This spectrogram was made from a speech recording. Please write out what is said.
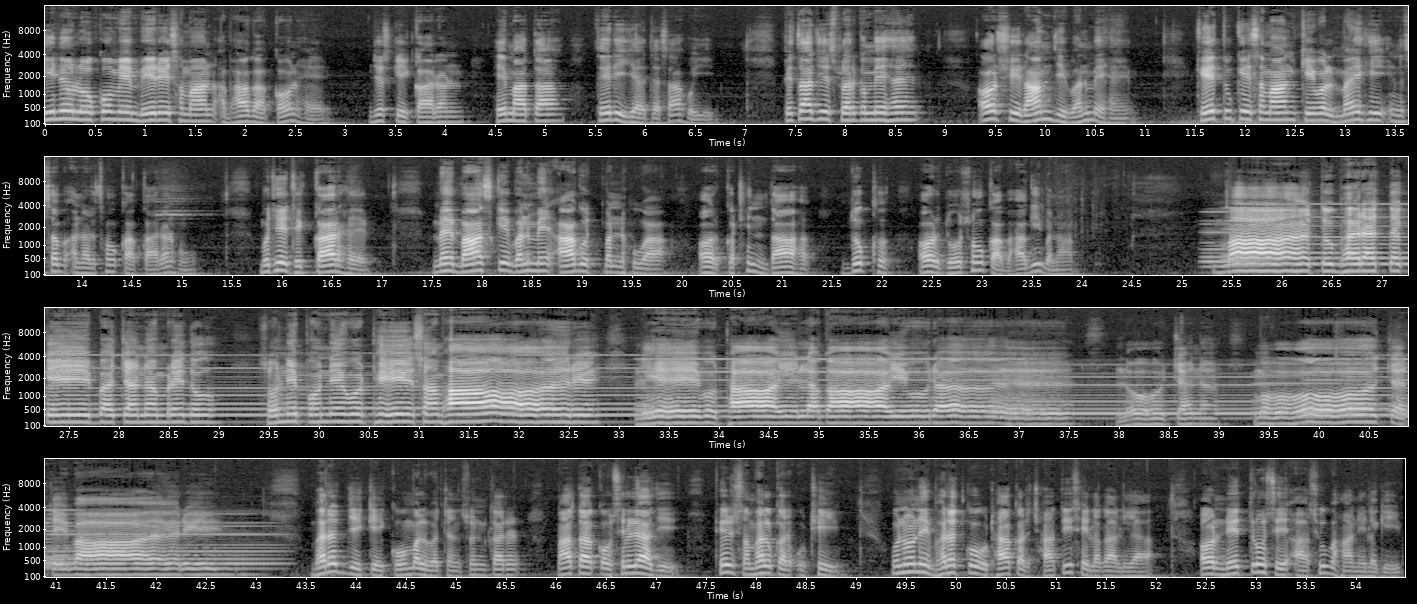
तीनों लोकों में मेरे समान अभागा कौन है, जिसके कारण, हे माता, तेरी यह दशा हुई। पिताजी स्वर्ग में हैं और श्री राम जी वन में हैं। केतु के समान केवल मैं ही इन सब अनर्थों का कारण हूँ। मुझे धिक्कार है। मैं बाँस के वन में आग उत्पन्न हुआ और कठिन दाह, दुख और दोषों का भागी बना। मातु भरत के बचन मृदु, सुन पुण्य उठे संभार लिए उठाई लगायुर लोचन मोचति बारी। भरत जी के कोमल वचन सुनकर माता कौशल्या जी फिर संभल कर उठी। उन्होंने भरत को उठाकर छाती से लगा लिया और नेत्रों से आँसू बहाने लगी।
